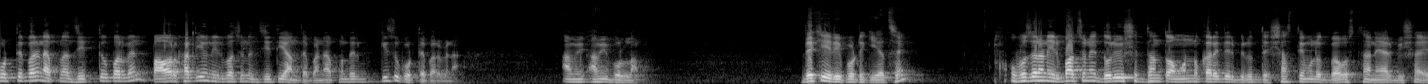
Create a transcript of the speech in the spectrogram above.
করতে পারেন, আপনারা জিততেও পারবেন পাওয়ার খাটিয়েও নির্বাচনে জিতিয়ে আনতে পারেন, আপনাদের কিছু করতে পারবে না। আমি আমি বললাম। দেখি রিপোর্টে কি আছে। উপজেলা নির্বাচনে দলীয় সিদ্ধান্ত অমান্যকারীদের বিরুদ্ধে শাস্তিমূলক ব্যবস্থা নেয়ার বিষয়ে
